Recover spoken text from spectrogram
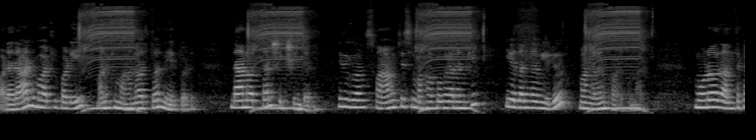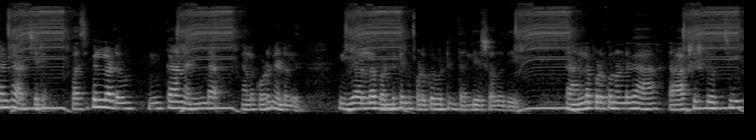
పడరాని మాటలు పడి మనకి మానవత్వం నేర్పాడు. దానవత్వాన్ని శిక్షించాడు. ఇదిగో స్వామి చేసిన మహాపకారానికి ఈ విధంగా వీళ్ళు మంగళం పాడుతున్నారు. మూడవది అంతకంటే ఆశ్చర్యం. పసిపిల్లడు ఇంకా నిండా నెల కూడా నిండలేదు. ఉయ్యాల్లో బండి కింద పడుకోబెట్టిన తల్లి యశోదదేవి. దానిలో పడుకునుండగా రాక్షసుడు వచ్చి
